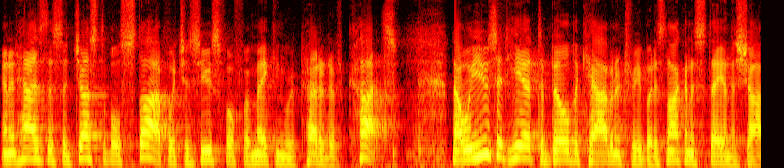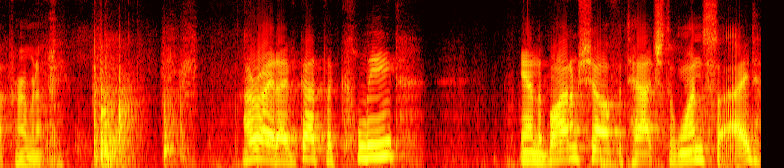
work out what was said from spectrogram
and it has this adjustable stop, which is useful for making repetitive cuts. Now, we use it here to build the cabinetry, but it's not going to stay in the shop permanently. All right, I've got the cleat and the bottom shelf attached to one side.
